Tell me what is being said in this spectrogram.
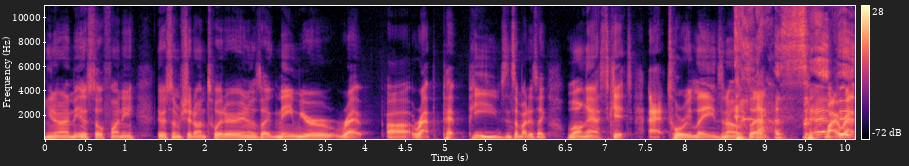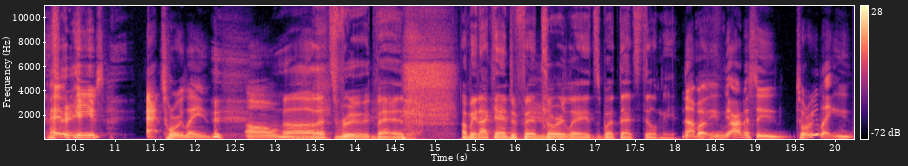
You know what I mean? It was so funny. There was some shit on Twitter, and it was like, name your rap. Uh, rap pet peeves and somebody was like long ass skits at Tory Lanez and I was like my rap pet peeves at Tory Lanez um Oh, that's rude, man. I mean, I can't defend Tory Lanez, but that's still me. No, but honestly, Tory Lanez,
